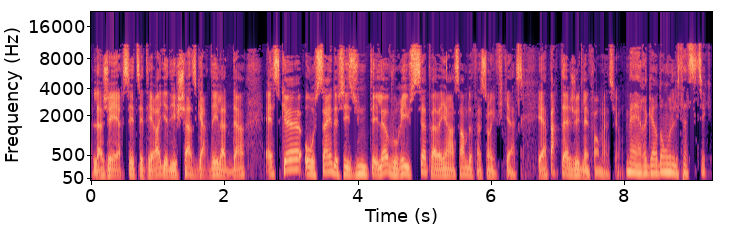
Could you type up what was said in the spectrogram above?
la GRC, etc. Il y a des chasses gardées là-dedans. Est-ce que au sein de ces unités-là, vous réussissez à travailler ensemble de façon efficace et à partager de l'information? Mais regardons les statistiques.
